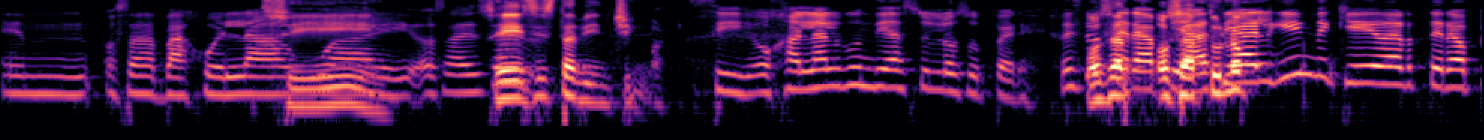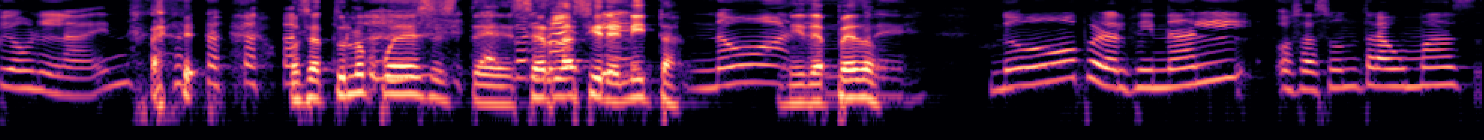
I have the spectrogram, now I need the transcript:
en, o sea, bajo el agua. Sí. y- o sea, eso Sí, sí está bien chingón. Sí, ojalá algún día tú lo supere. Esta O sea- o terapia, sea, tú si alguien me quiere dar terapia online. O sea, tú no puedes este, ser la ¿sabes qué? sirenita. No, ni de pedo. hombre. No, pero al final, o sea, son traumas.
